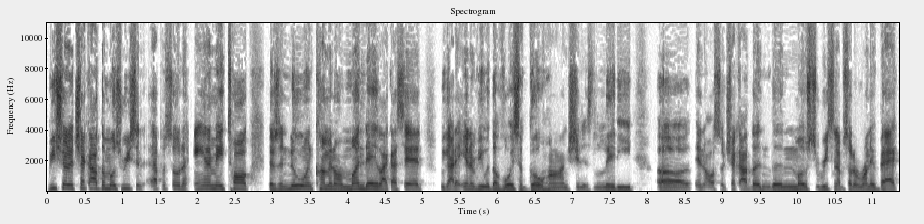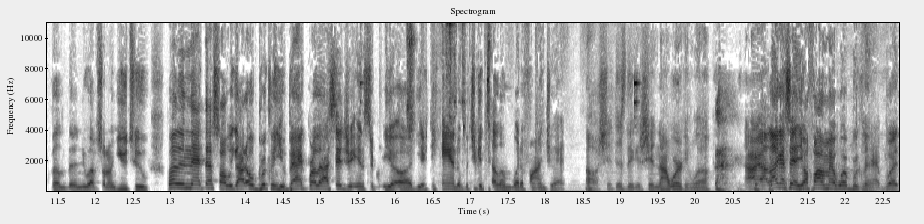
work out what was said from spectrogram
Be sure to check out the most recent episode of Anime Talk. There's a new one coming on Monday. Like I said, we got an interview with the voice of Gohan. Shit is litty. Uh, and also check out the the most recent episode of Run It Back, the, the new episode on YouTube. But other than that, that's all we got. Oh, Brooklyn, you're back, brother. I said your Instagram, your, uh, your handle, but you can tell them where to find you at. Oh shit, this nigga shit not working well. I, I- like I said, y'all follow me at where Brooklyn at. But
